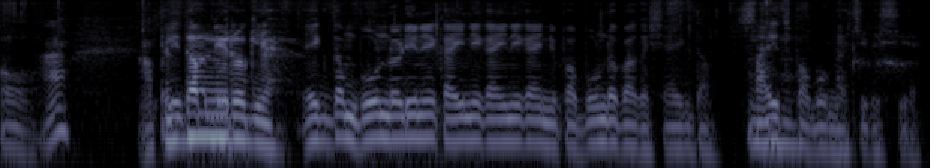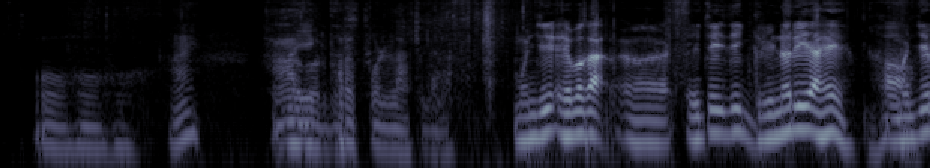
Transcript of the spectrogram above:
हो. हाय आपली एकदम निरोगी आहे. एकदम बोंडअळी नाही काही नाही काही नाही काही नाही. पा बोंड पा कशी आहे एकदम. साईज पा बोंडाची कशी आहे. हो हो हो. हा? एक फरक पडला आपल्याला. म्हणजे हे बघा याची जी ग्रीनरी आहे हा. म्हणजे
